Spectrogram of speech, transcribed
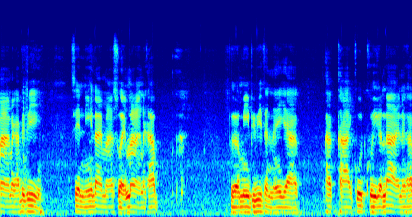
มากนะครับพี่ๆเส้นนี้ได้มาสวยมากนะครับ เผื่อมีพี่ๆท่านไหนอยากทักทายพูดคุยกันได้นะครับ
